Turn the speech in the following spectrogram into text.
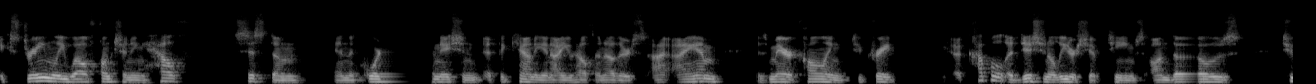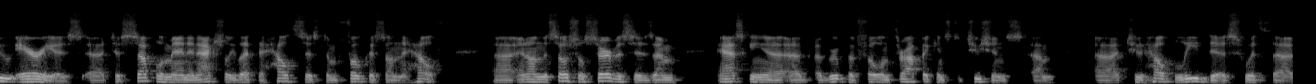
extremely well functioning health system and the coordination at the county and IU Health and others, I, I am, as mayor, calling to create a couple additional leadership teams on those two areas uh, to supplement and actually let the health system focus on the health. Uh, and on the social services, I'm asking a, a group of philanthropic institutions um, uh, to help lead this with uh,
